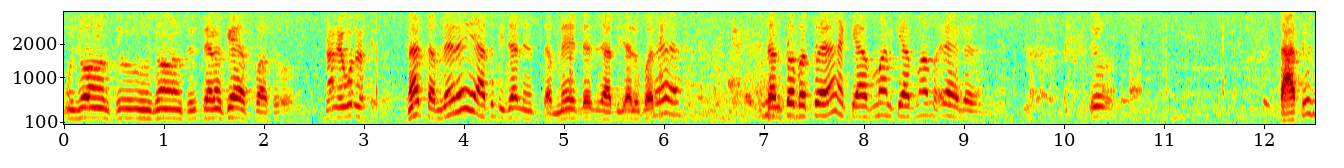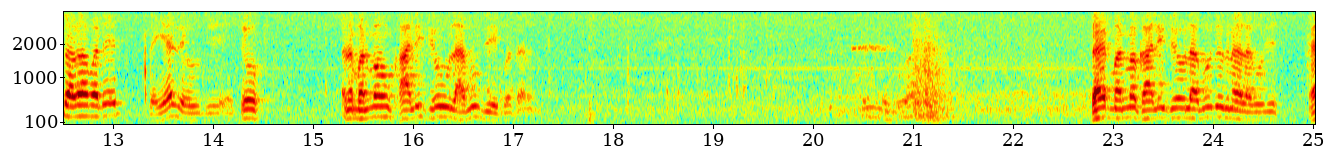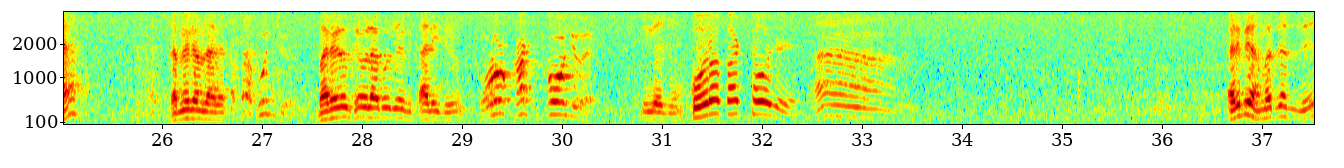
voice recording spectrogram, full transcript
હું જાણું છું હું જાણું છું તેનો કે પાછો છો ના તમને નહીં આ તો બીજા ને તમને એટલે બીજા લોકો ને ધંધો બધો હે કેફમાં ને કેફમાં ફર્યા કરે? સાચું જાણવા માટે તૈયાર રહેવું જોઈએ. તો અને મનમાં હું ખાલી છું એવું લાગવું જોઈએ પોતાને. સાહેબ મનમાં ખાલી જેવું લાગવું જોઈએ કે ના લાગવું જોઈએ હે? તમને કેમ લાગે? ભરેલું કેવું લાગવું જોઈએ ખાલી જેવું એવું? કટ થવો જોઈએ. ઠીક છે? કોરો કટ થવો જોઈએ. અરે ભાઈ સમજ છે ને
